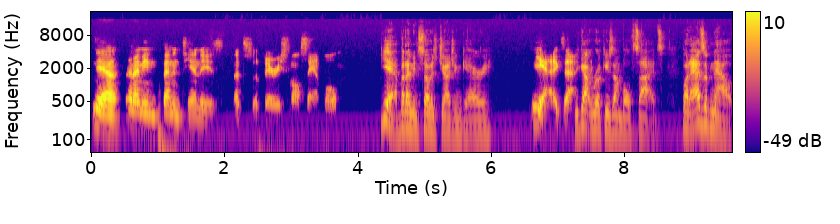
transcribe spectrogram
Yeah, and I mean Benintendi is that's a very small sample. Yeah, but I mean, so is Judge and Gary. Yeah, exactly. You got rookies on both sides, but as of now,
